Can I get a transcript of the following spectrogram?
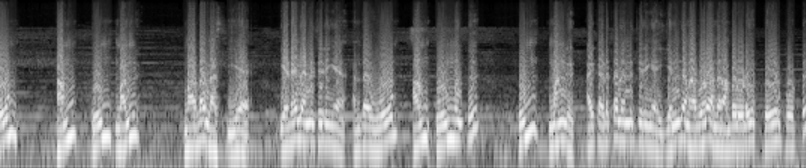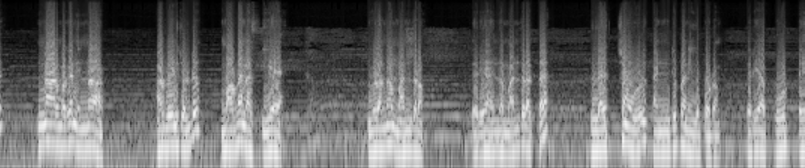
ஓம் அம் உம் மங் மவ நசிய. இடையில என்ன செய்றீங்க? அந்த ஓம் அம் ஓமுக்கு உம் மங்கு. அதுக்கு அடுத்தால என்ன செய்றீங்க? எந்த நபரோ அந்த நபருடைய பேர் போட்டு இன்னார் மகன் இன்னார் அப்படின்னு சொல்லிட்டு மவ இவ்வளவுதான் மந்திரம். சரியா? இந்த மந்திரத்தை லட்சம் ஒரு கண்டிப்பா நீங்க போடணும். சரியா? போட்டு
